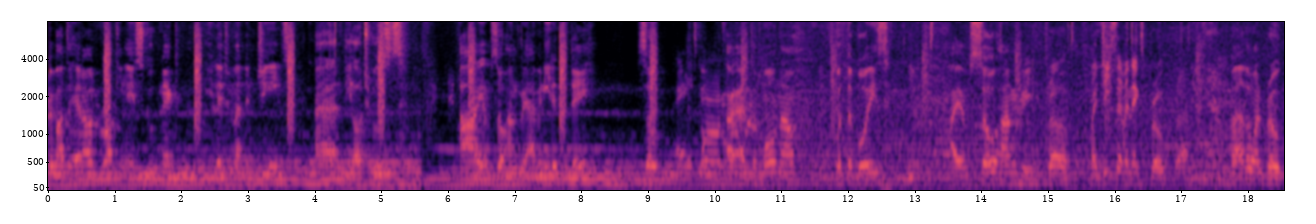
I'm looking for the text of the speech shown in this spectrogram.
We're about to head out, rocking a scoop neck, the Legend London jeans, and the Ultra Boosts. I am so hungry. I haven't eaten today, so let's go. Are at the mall now with the boys. I am so hungry, bro. My G7X broke, bro. My other one broke,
